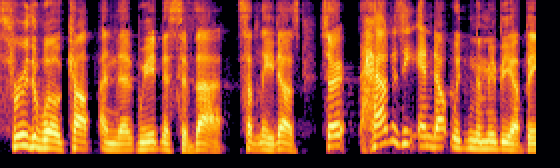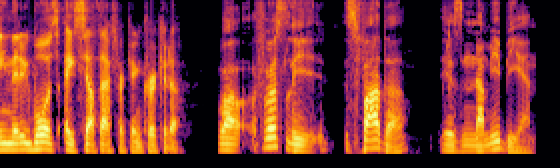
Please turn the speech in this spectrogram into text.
through the World Cup and the weirdness of that, suddenly he does. So, how does he end up with Namibia, being that he was a South African cricketer? Well, firstly, his father is Namibian,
